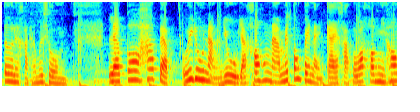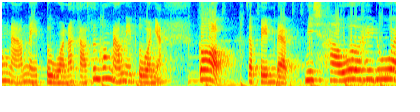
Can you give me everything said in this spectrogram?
เตอร์เลยค่ะท่านผู้ชม แล้วก็ถ้าแบบอุ้ยดูหนังอยู่อยากเข้าห้องน้ำไม่ต้องไปไหนไกลค่ะ เพราะว่าเขามีห้องน้ำในตัวนะคะ ซึ่งห้องน้ำในตัวเนี่ยก็จะเป็นแบบมีชาวเวอร์ให้ด้วย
